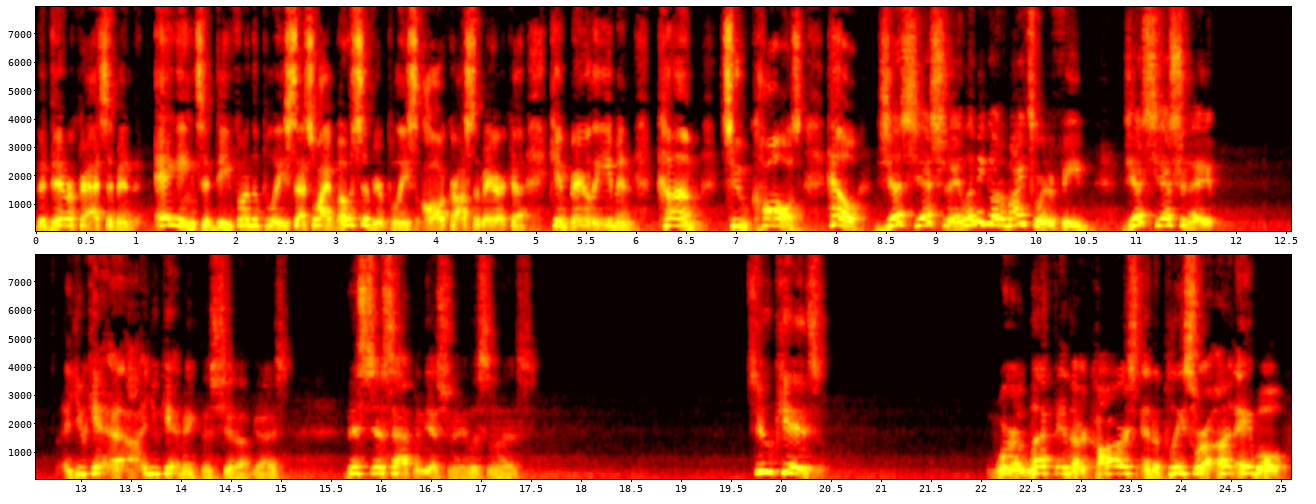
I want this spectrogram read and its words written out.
the Democrats have been egging to defund the police. That's why most of your police all across America can barely even come to calls. Hell, just yesterday, let me go to my Twitter feed just yesterday, you can't uh, uh, you can't make this shit up, guys. This just happened yesterday. Listen to this. Two kids were left in their cars, and the police were unable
